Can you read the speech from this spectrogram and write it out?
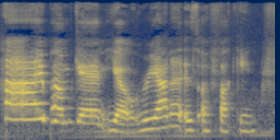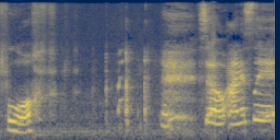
Hi Pumpkin. Yo, Rihanna is a fucking fool. so honestly,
